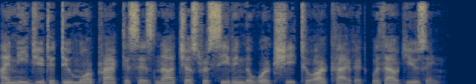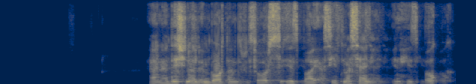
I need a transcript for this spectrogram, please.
I need you to do more practices not just receiving the worksheet to archive it without using. An additional important resource is by Asif Masani in his book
